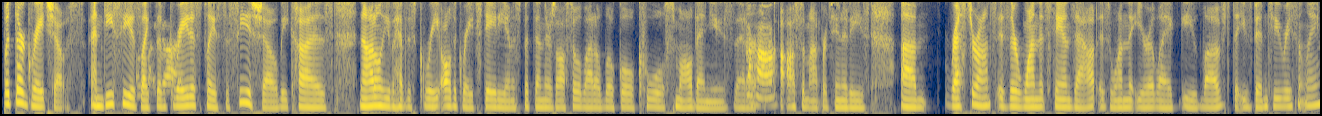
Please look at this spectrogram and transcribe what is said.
but they're great shows. And DC is oh like the God. greatest place to see a show because not only do you have this great, all the great stadiums, but then there's also a lot of local, cool, small venues that uh-huh. are awesome opportunities. Um, restaurants is there one that stands out Is one that you're like you loved that you've been to recently?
